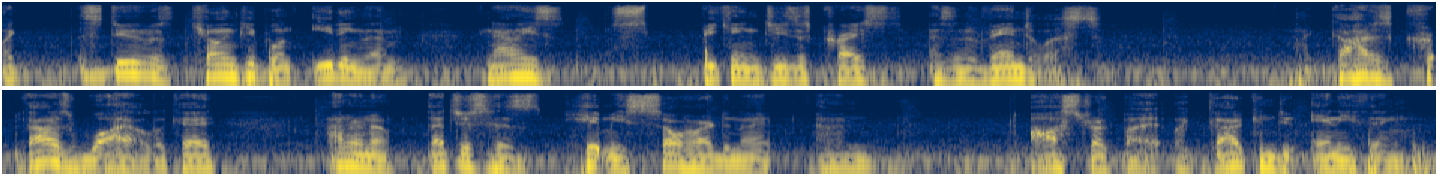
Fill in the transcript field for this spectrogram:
Like, this dude was killing people and eating them. And now he's speaking Jesus Christ as an evangelist. Like, God is, God is wild, okay? I don't know. That just has hit me so hard tonight. I'm awestruck by it. Like, God can do anything.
